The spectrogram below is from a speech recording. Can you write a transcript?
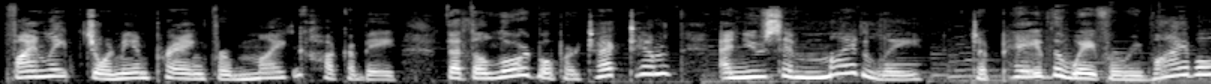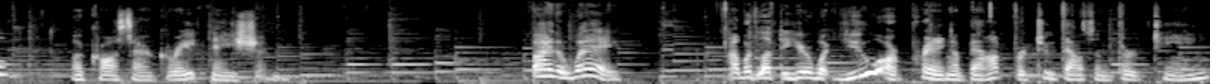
Finally, join me in praying for Mike Huckabee that the Lord will protect him and use him mightily to pave the way for revival across our great nation. By the way, I would love to hear what you are praying about for 2013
